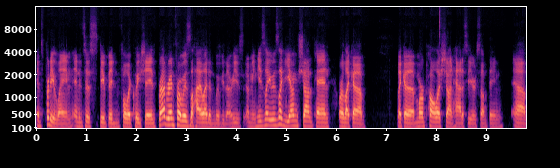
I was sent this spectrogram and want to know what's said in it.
It's pretty lame, and it's just stupid and full of cliches. Brad Renfro is the highlight of the movie, though. He's, I mean, he's like he was like young Sean Penn or like a like a more polished Sean Hattie or something. Uh,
